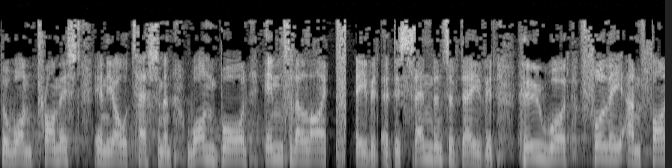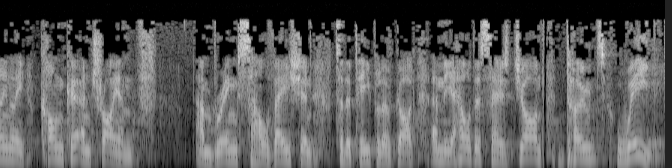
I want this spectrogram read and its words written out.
the one promised in the Old Testament, one born into the line of David, a descendant of David, who would fully and finally conquer and triumph and bring salvation to the people of God. And the elder says, John, don't weep.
